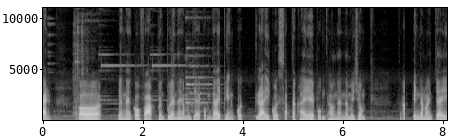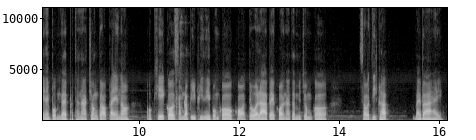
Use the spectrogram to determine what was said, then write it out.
กัน ก็ยังไงก็ฝากเพื่อนๆให้กำลังใจผมได้เพียงกดไลค์กด Subscribe ให้ผมเท่านั้นนะท่านผู้ชม เป็นกำลังใจให้ผมได้พัฒนาช่องต่อไปเนาะโอเค ก็สำหรับ EP นี้ผมก็ขอตัวลาไปก่อนนะท่านผู้ชมก็สวัสดีครับบ๊ายบาย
